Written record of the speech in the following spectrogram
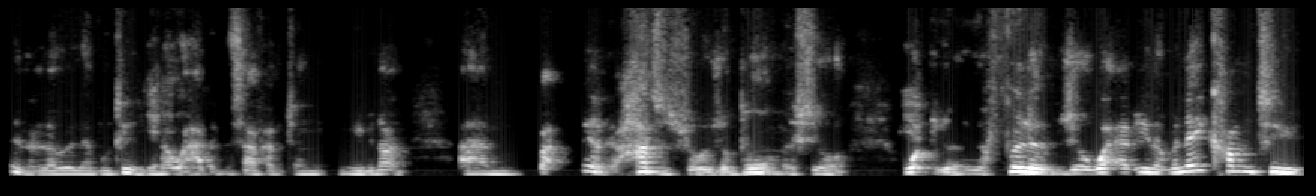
you know, lower level teams. You know what happened to Southampton moving on. Um, but you know, Huddersfield, your Bournemouth, your what your, your Fulham's, or whatever, you know, when they come to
